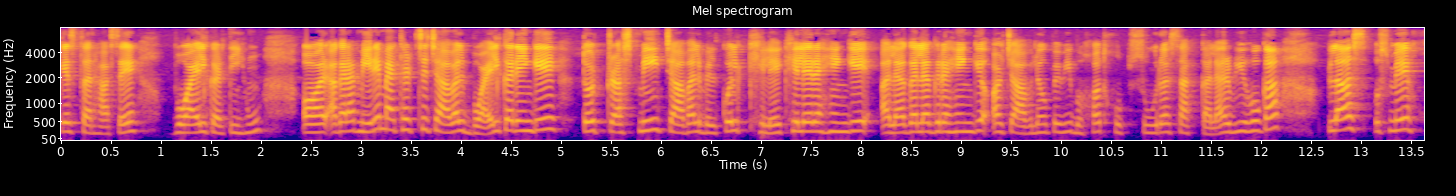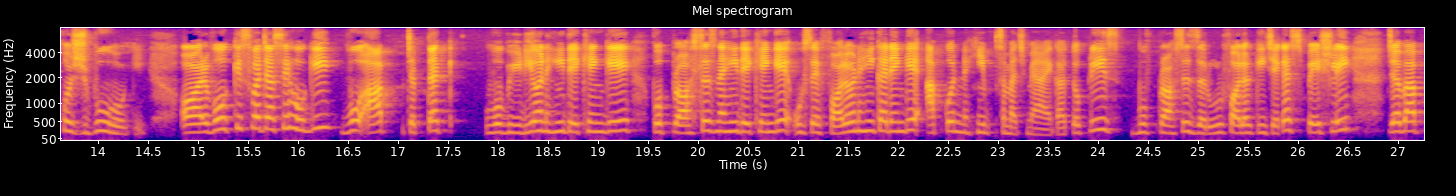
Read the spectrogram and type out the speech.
किस तरह से बॉयल करती हूँ। और अगर आप मेरे मेथड से चावल बॉयल करेंगे तो ट्रस्ट मी चावल बिल्कुल खिले खिले रहेंगे अलग अलग रहेंगे और चावलों पे भी बहुत खूबसूरत सा कलर भी होगा प्लस उसमें खुशबू होगी। और वो किस वजह से होगी? वो आप जब तक वो वीडियो नहीं देखेंगे, वो प्रोसेस नहीं देखेंगे, उसे फॉलो नहीं करेंगे, आपको नहीं समझ में आएगा। तो प्लीज़ वो प्रोसेस ज़रूर फॉलो कीजिएगा स्पेशली जब आप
